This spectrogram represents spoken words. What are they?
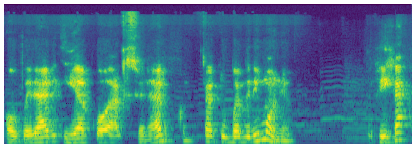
operar y a coaccionar contra tu patrimonio. ¿Te fijas?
